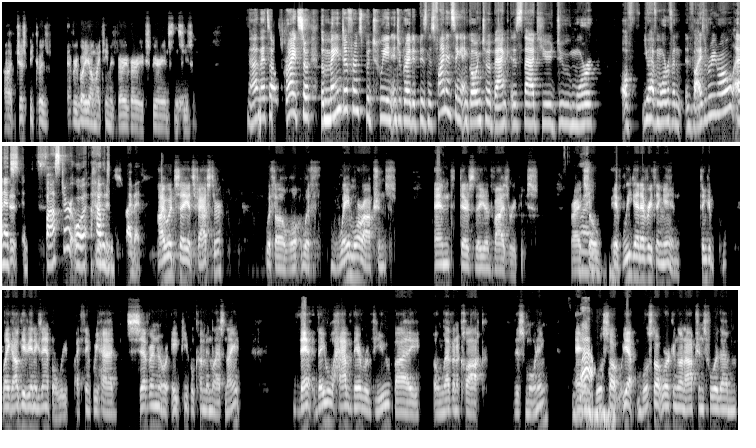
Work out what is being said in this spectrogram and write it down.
uh, just because everybody on my team is very, very experienced and seasoned. Yeah, that sounds great. So the main difference between integrated business financing and going to a bank is that you do more of you have more of an advisory role and it's, it, it's faster or how would you describe it? I would say it's faster with a with way more options and there's the advisory piece. Right? right. So if we get everything in, think of like I'll give you an example. We I think we had seven or eight people come in last night they they will have their review by 11 o'clock this morning and wow. we'll start yeah we'll start working on options for them.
